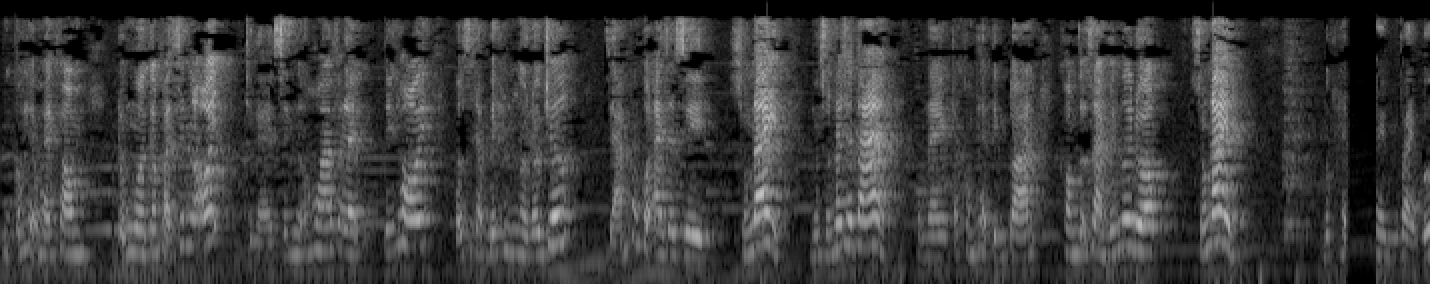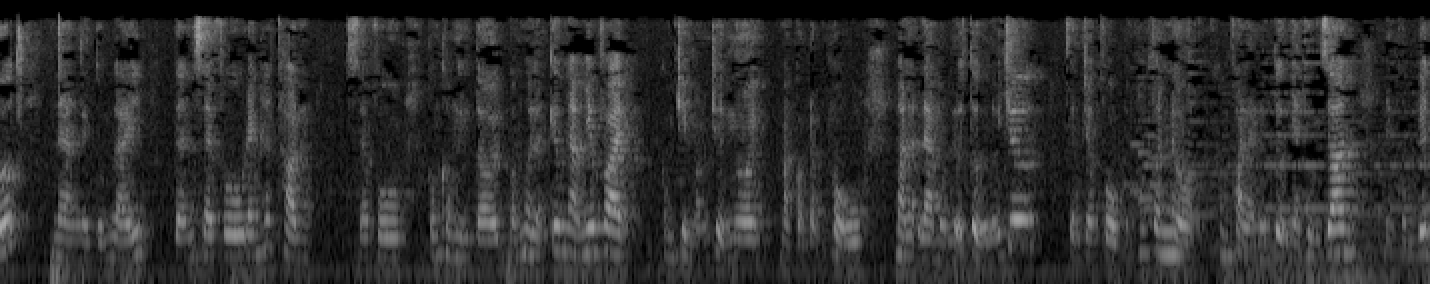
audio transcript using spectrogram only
Mình có hiểu hay không? Đụng người cần phải xin lỗi, chỉ là xe ngựa hoa phải lại tí thôi, có gì đặc biệt hơn người đâu chứ. Dám không có ai ra gì, xuống đây, người xuống đây cho ta. Hôm nay ta không thể tính toán, không dễ dàng với ngươi được. Xuống đây! Bước thêm vài bước, nàng liền túm lấy, tên xe phu đang thất thần. Xe phu cũng không nghĩ tới có người lại kiêu ngạo như vậy, không chỉ mắng chửi người mà còn động thủ, mà lại là một nữ tử nữa chứ. Xem trang phục không phân nửa, không phải là nữ tử nhà thường dân, nên không biết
